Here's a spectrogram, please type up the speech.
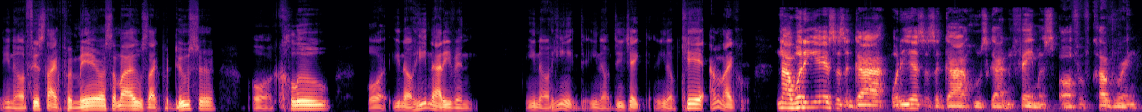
You know, if it's like Premier or somebody who's like producer or Clue, or you know, he not even, you know, he ain't, you know, DJ, you know, kid. I'm like, Now, what he is is a guy. What he is is a guy who's gotten famous off of covering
